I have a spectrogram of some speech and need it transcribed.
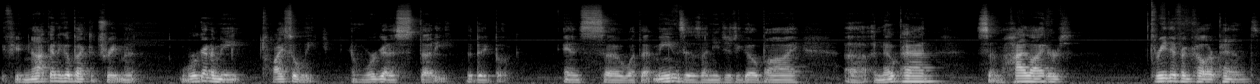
If you're not going to go back to treatment, we're going to meet twice a week, and we're going to study the Big Book. And so what that means is I need you to go buy uh, a notepad, some highlighters, three different color pens,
